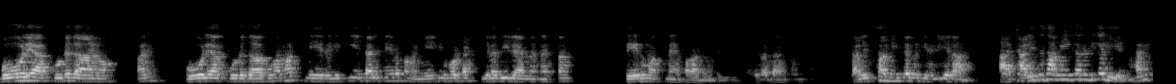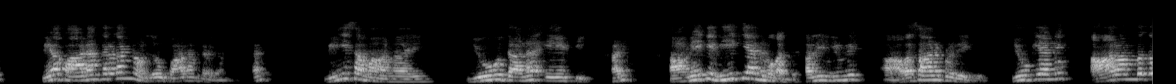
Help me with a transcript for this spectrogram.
බෝලයක් උඩ දානවා. හරි? බෝලයක් උඩ දාපුවමත් මේ රේඛීය චලිතයක තමයි. මේක පොඩ්ඩක් කියලා දීලා යන්න. නැත්නම් තේරුමක් නැහැ පාඩමට. ඒවා දන්න චලිත සමීකරණ කියලා ලියලා ආ චලිත සමීකරණ ටික ලියන්න හරි? මේවා පාඩම් කරගන්න ඕනද ඔව් පාඩම් කරගන්න. හරි? V සමානයි u ධන at හරි? ආ මේකේ v කියන්නේ මොකද්ද? කලින් ලිව්වේ අවසාන ප්‍රවේගය. U කියන්නේ ආරම්භක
